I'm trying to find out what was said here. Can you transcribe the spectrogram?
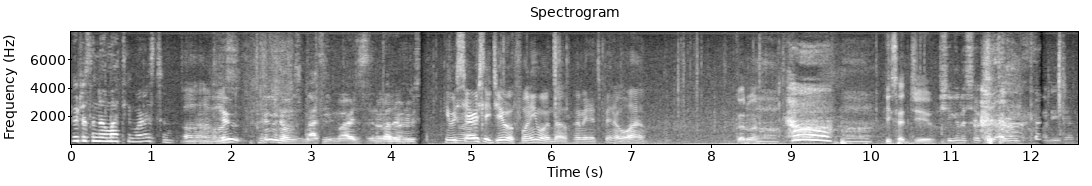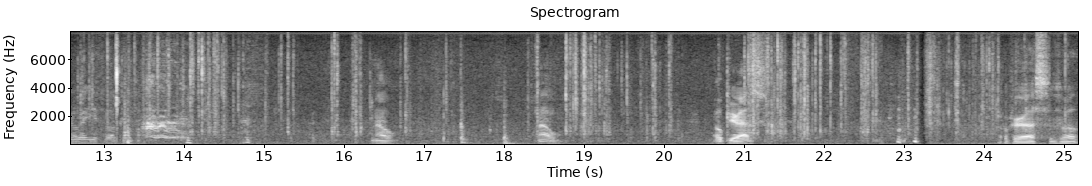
Who doesn't know Matthew Marston? Uh, who who knows Matthew Marsden? I don't know who's- He was seriously due a funny one though. I mean, it's been a while. Good one. he said Jew. Is she gonna suck your thumb? What are you talking about, you fucker? No. No. Up your ass. Up your ass as well.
